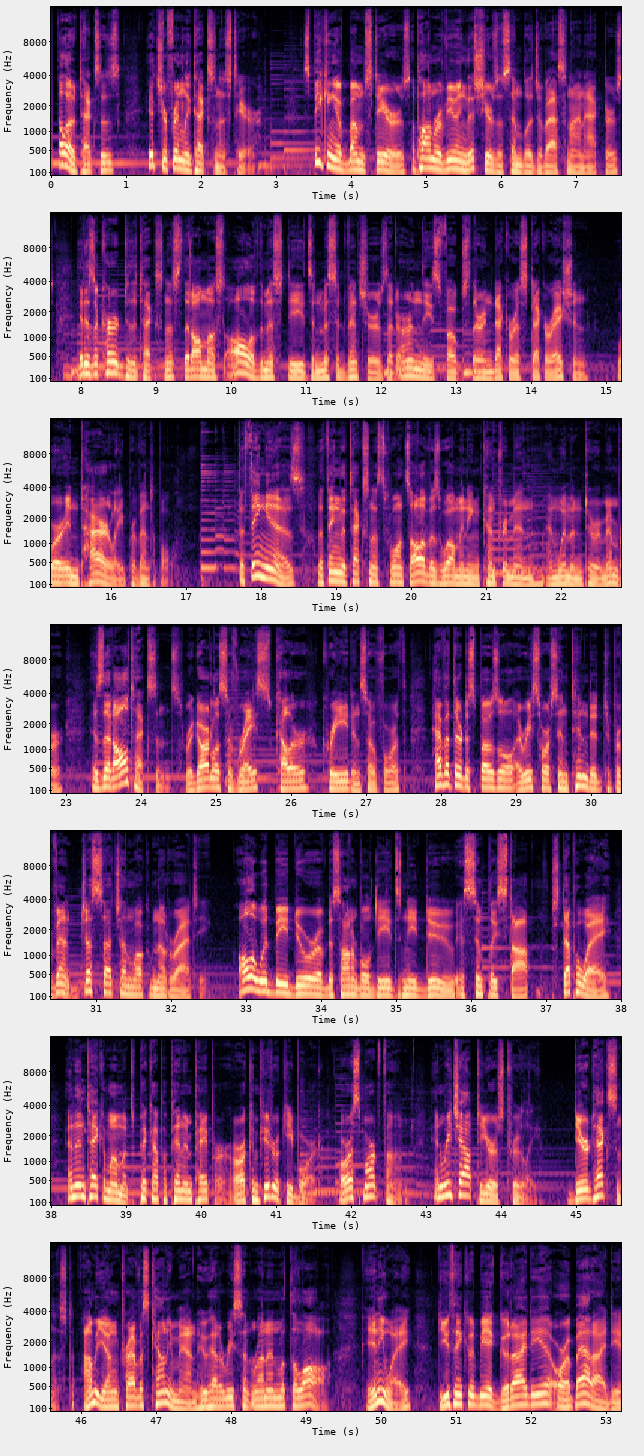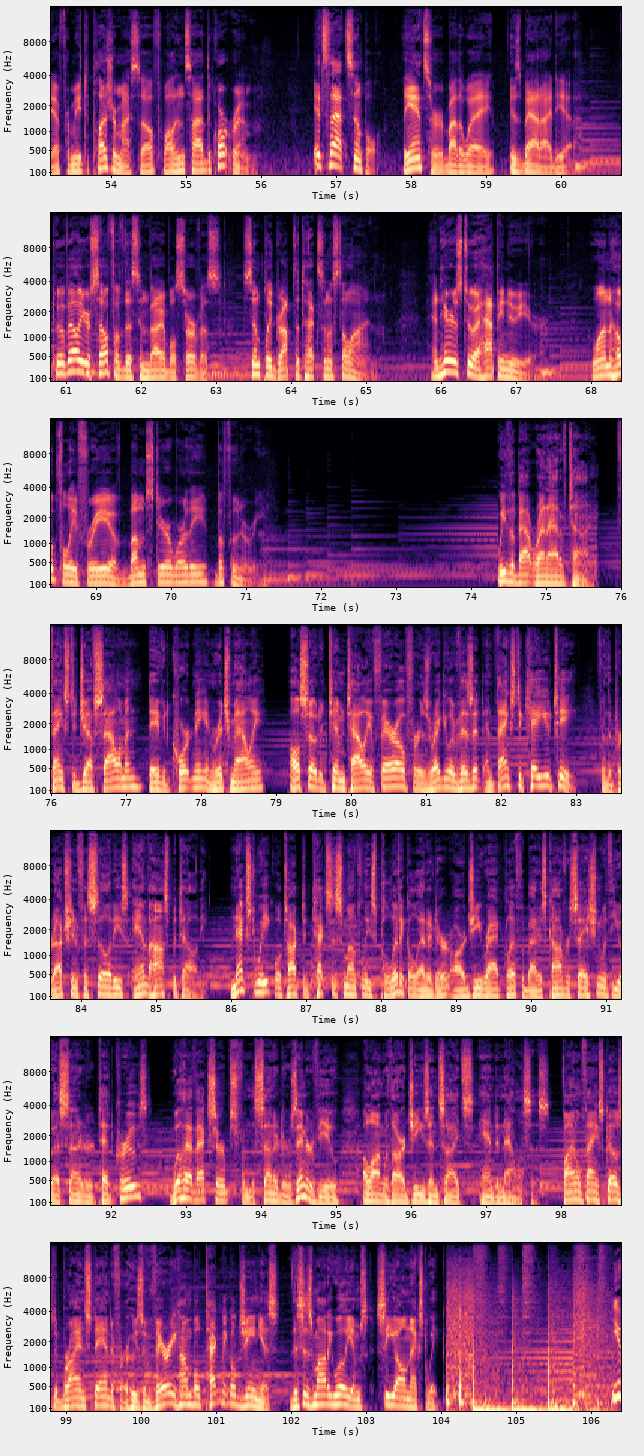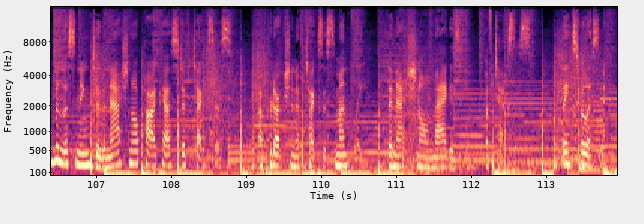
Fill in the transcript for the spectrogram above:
Hello, Texas. It's your friendly Texanist here. Speaking of bum steers, upon reviewing this year's assemblage of asinine actors, it has occurred to the Texanist that almost all of the misdeeds and misadventures that earned these folks their indecorous decoration were entirely preventable. The thing is, the thing the Texanist wants all of his well meaning countrymen and women to remember is that all Texans, regardless of race, color, creed, and so forth, have at their disposal a resource intended to prevent just such unwelcome notoriety. All a would be doer of dishonorable deeds need do is simply stop, step away, and then take a moment to pick up a pen and paper, or a computer keyboard, or a smartphone, and reach out to yours truly. Dear Texanist, I'm a young Travis County man who had a recent run in with the law. Anyway, do you think it would be a good idea or a bad idea for me to pleasure myself while inside the courtroom? It's that simple. The answer, by the way, is bad idea. To avail yourself of this invaluable service, simply drop the Texanist a line. And here's to a Happy New Year, one hopefully free of bumsteer worthy buffoonery. We've about run out of time. Thanks to Jeff Salamon, David Courtney, and Rich Malley. Also to Tim Taliaferro for his regular visit, and thanks to KUT for the production facilities and the hospitality. Next week, we'll talk to Texas Monthly's political editor, R.G. Ratcliffe, about his conversation with U.S. Senator Ted Cruz. We'll have excerpts from the senator's interview, along with RG's insights and analysis. Final thanks goes to Brian Standifer, who's a very humble technical genius. This is Monte Williams. See y'all next week. You've been listening to the National Podcast of Texas, a production of Texas Monthly, the national magazine of Texas. Thanks for listening.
